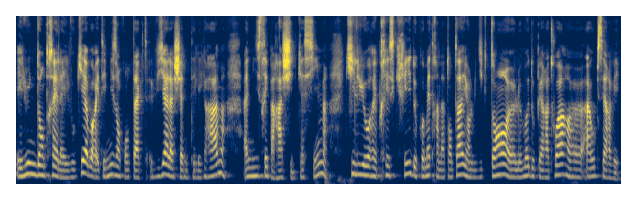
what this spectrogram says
Et l'une d'entre elles a évoqué avoir été mise en contact via la chaîne Telegram, administrée par Rachid Kassim, qui lui aurait prescrit de commettre un attentat et en lui dictant euh, le mode opératoire euh, à observer.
